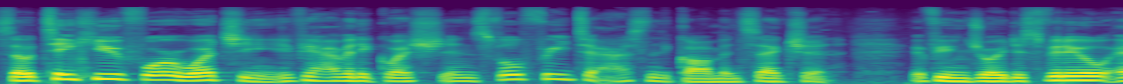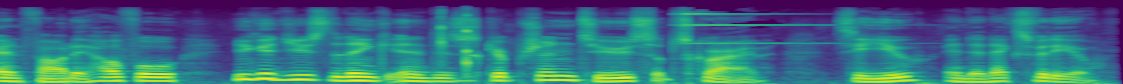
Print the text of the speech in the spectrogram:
So thank you for watching. If you have any questions, feel free to ask in the comment section. If you enjoyed this video and found it helpful, you could use the link in the description to subscribe. See you in the next video.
